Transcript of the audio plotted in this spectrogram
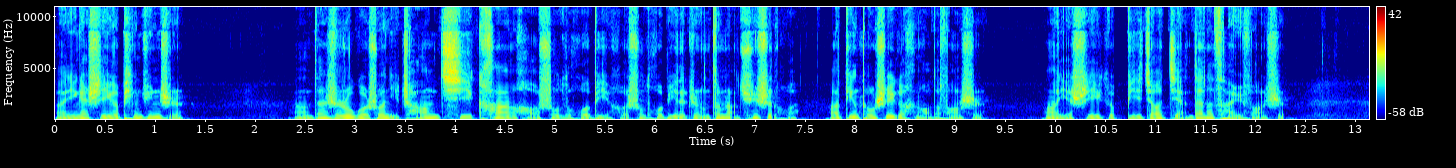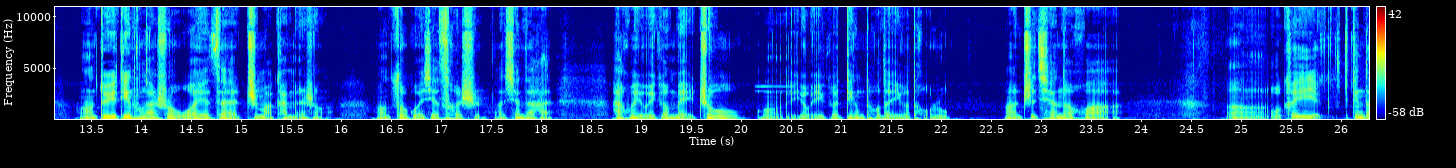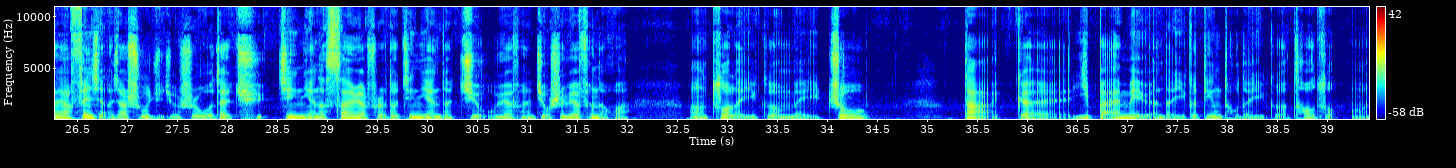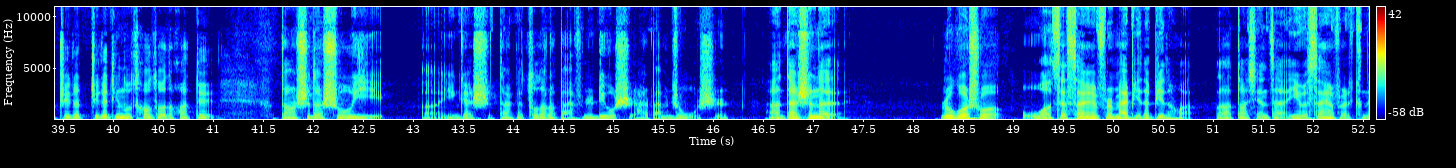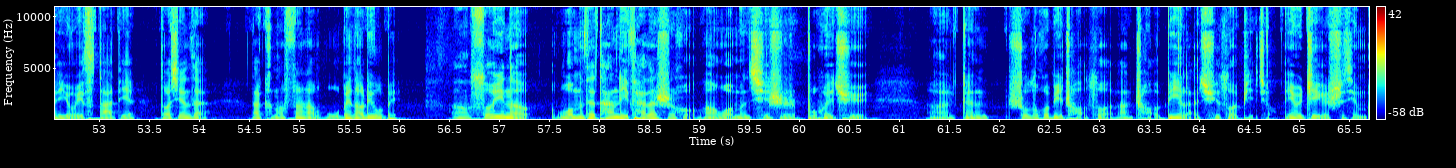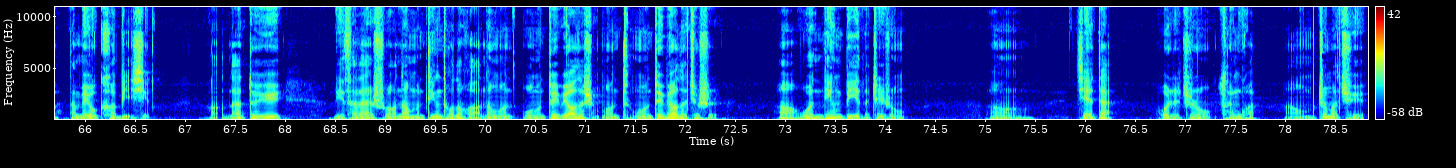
啊，应该是一个平均值，嗯，但是如果说你长期看好数字货币和数字货币的这种增长趋势的话，啊，定投是一个很好的方式，啊，也是一个比较简单的参与方式，嗯，对于定投来说，我也在芝麻开门上，啊，做过一些测试，啊，现在还还会有一个每周，嗯，有一个定投的一个投入，啊，之前的话。嗯，我可以跟大家分享一下数据，就是我在去今年的三月份到今年的九月份、九十月份的话，嗯，做了一个每周大概一百美元的一个定投的一个操作啊。这个这个定投操作的话，对当时的收益，呃，应该是大概做到了百分之六十还是百分之五十啊。但是呢，如果说我在三月份买比特币的话，呃，到现在因为三月份可能有一次大跌，到现在。那可能翻了五倍到六倍，嗯，所以呢，我们在谈理财的时候啊，我们其实不会去啊跟数字货币炒作啊炒币来去做比较，因为这个事情吧，它没有可比性啊。那对于理财来说，那我们定投的话，那我们我们对标的什么？我们对标的就是啊稳定币的这种嗯借贷或者这种存款啊，我们这么去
